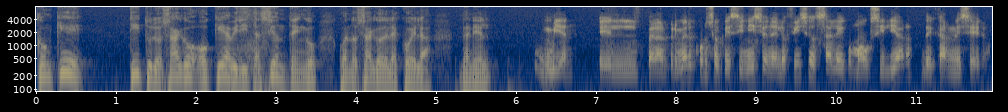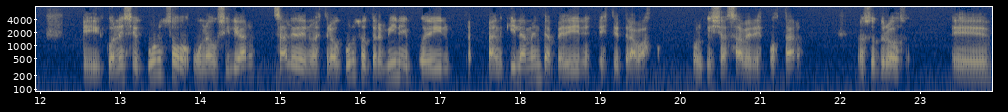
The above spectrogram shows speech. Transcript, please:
¿Con qué título salgo o qué habilitación tengo cuando salgo de la escuela, Daniel? Bien, el, para el primer curso que es inicio en el oficio sale como auxiliar de carnicero. Eh, con ese curso un auxiliar sale de nuestro curso, termina y puede ir tranquilamente a pedir este trabajo, porque ya sabe despostar. Nosotros eh,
